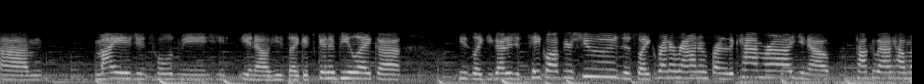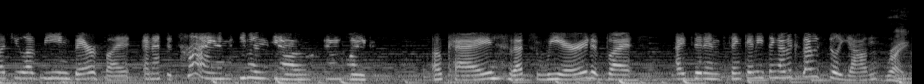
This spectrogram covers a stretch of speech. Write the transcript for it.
um, my agent told me, he, you know, he's like, it's going to be like a, he's like, you got to just take off your shoes, just like run around in front of the camera, you know, talk about how much you love being barefoot. And at the time, even, you know, it was like, okay, that's weird, but I didn't think anything of it because I was still young. Right.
